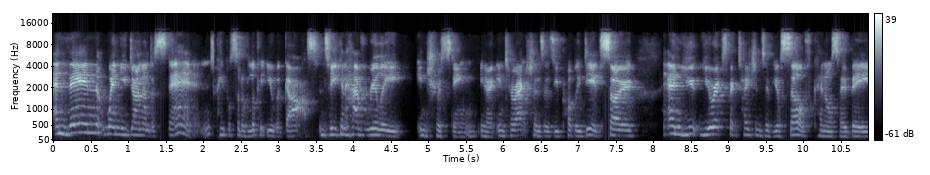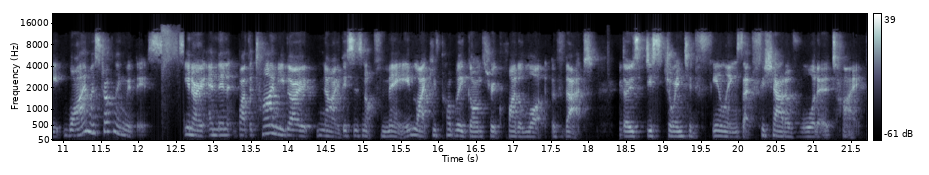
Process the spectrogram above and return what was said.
And then when you don't understand, people sort of look at you aghast. And so you can have really interesting, you know, interactions as you probably did. So, and you, your expectations of yourself can also be, why am I struggling with this? You know, and then by the time you go, no, this is not for me, like you've probably gone through quite a lot of that, those disjointed feelings, that fish out of water type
